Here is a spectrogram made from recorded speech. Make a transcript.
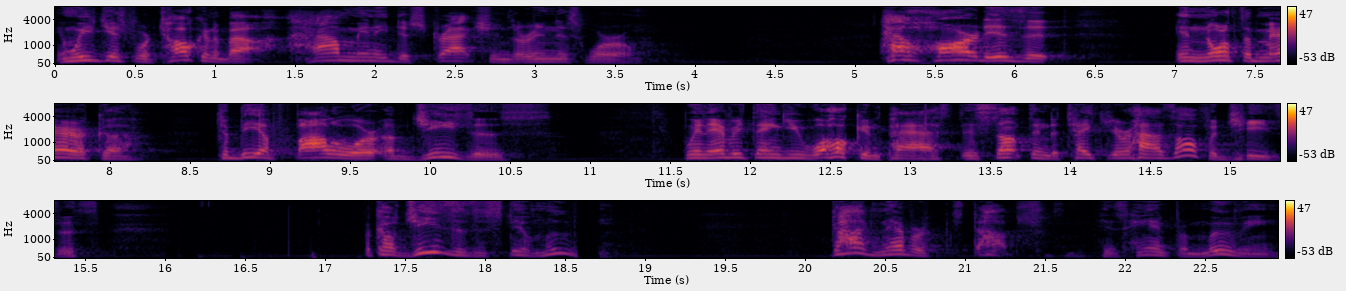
and we just were talking about how many distractions are in this world. How hard is it in North America to be a follower of Jesus when everything you walking past is something to take your eyes off of Jesus? Because Jesus is still moving. God never stops his hand from moving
